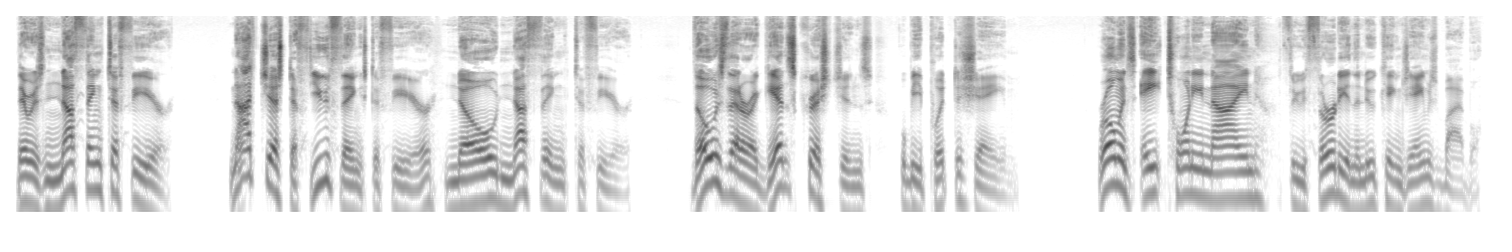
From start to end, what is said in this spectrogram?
there is nothing to fear. Not just a few things to fear, no, nothing to fear. Those that are against Christians will be put to shame. Romans 8 29 through 30 in the New King James Bible.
